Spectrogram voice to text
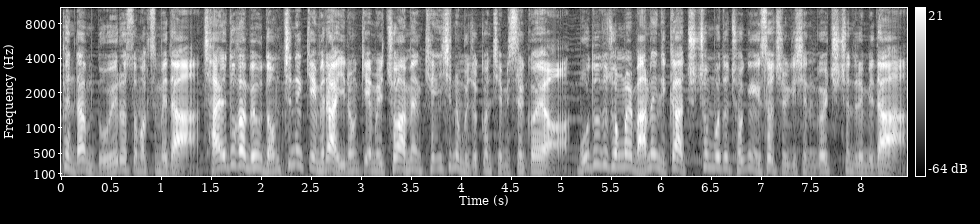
팬 다음 노예로 써먹습니다. 자유도가 매우 넘치는 게임이라 이런 게임을 좋아하면 켄시는 무조건 재밌을 거예요. 모드도 정말 많으니까 추천 모드 적용해서 즐기시는 걸 추천드립니다.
